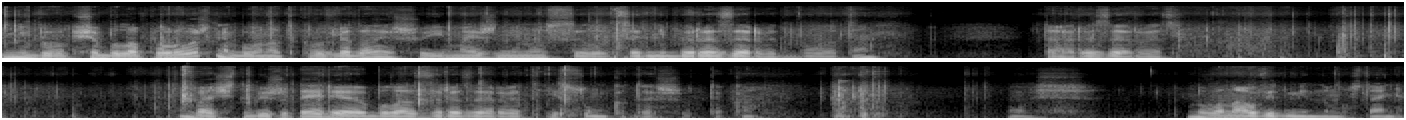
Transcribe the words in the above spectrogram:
ніби взагалі була порожня, бо вона так виглядає, що її майже не носили. Це ніби резервіт була, так? Так, резервіт. Бачите, біжутерія була з резервіт і сумка теж от така. Ось. Ну, вона у відмінному стані.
